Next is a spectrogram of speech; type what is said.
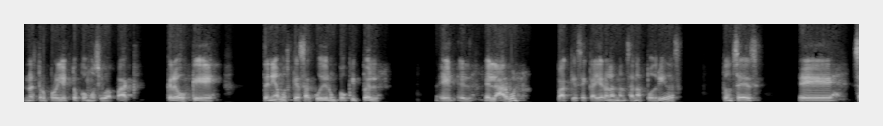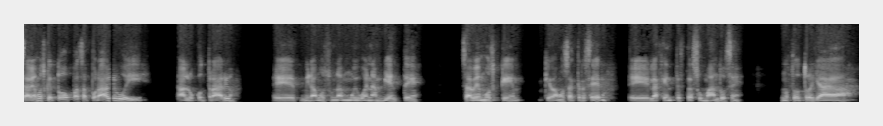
nuestro proyecto como Cibapac. Creo que teníamos que sacudir un poquito el, el, el, árbol para que se cayeran las manzanas podridas. Entonces, eh, sabemos que todo pasa por algo y a lo contrario, eh, miramos un muy buen ambiente, sabemos que, que vamos a crecer, eh, la gente está sumándose, nosotros ya,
